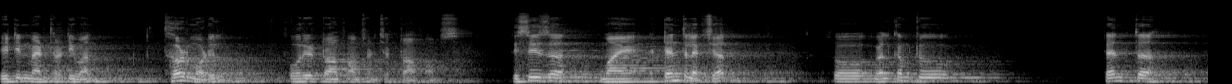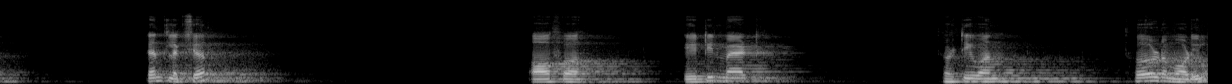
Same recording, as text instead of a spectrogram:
eighteen MAT thirty one third module Fourier transforms and Z transforms this is my tenth lecture so welcome to 10th, uh, 10th lecture of uh, 18 Mat 31, third module,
